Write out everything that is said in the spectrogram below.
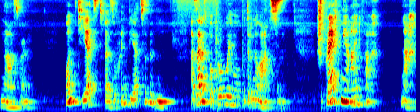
назви. Und jetzt versuchen wir zu üben. А зараз попробуємо потренуватися. Sprecht mir einfach nach.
